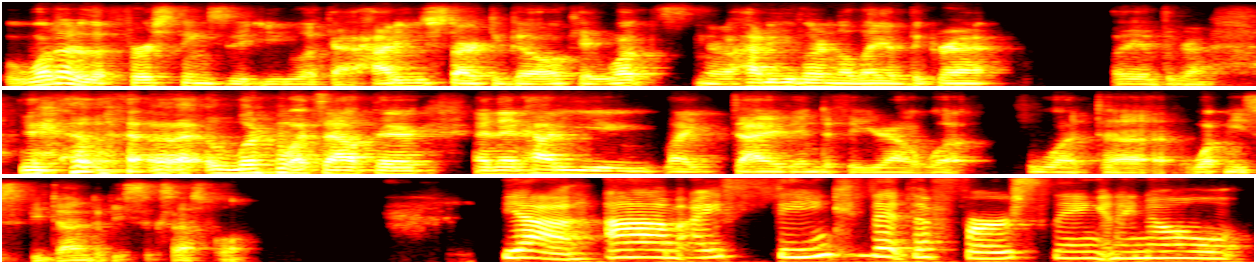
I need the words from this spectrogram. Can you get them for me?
what are the first things that you look at? How do you start to go? Okay, what's you know how do you learn the lay of the grant lay of the ground. Know learn what's out there and then how do you like dive in to figure out what what uh, what needs to be done to be successful? Yeah um i think that the first thing and i know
